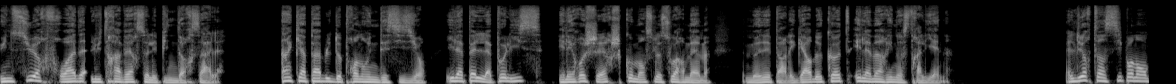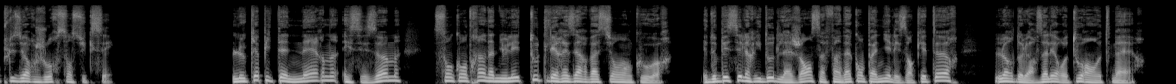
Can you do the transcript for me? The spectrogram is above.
Une sueur froide lui traverse l'épine dorsale. Incapable de prendre une décision, il appelle la police et les recherches commencent le soir même, menées par les gardes-côtes et la marine australienne. Elles durent ainsi pendant plusieurs jours sans succès. Le capitaine Nern et ses hommes sont contraints d'annuler toutes les réservations en cours et de baisser le rideau de l'agence afin d'accompagner les enquêteurs lors de leurs allers-retours en haute mer.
